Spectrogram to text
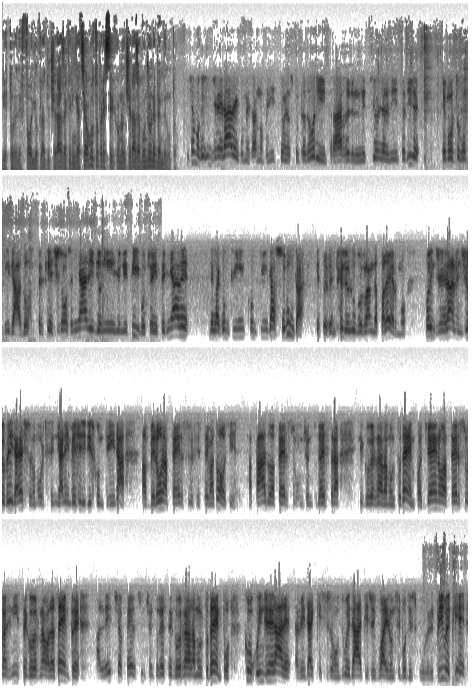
direttore del Foglio Claudio Cerasa, che ringraziamo molto per essere con noi. Cerasa, buongiorno e benvenuto. Diciamo che in generale, come sanno benissimo gli ascoltatori, trarre delle lezioni dalle amministrative è molto complicato perché ci sono segnali di ogni, di ogni tipo, cioè il segnale della continu- continuità assoluta, che per esempio è Luco Orlando a Palermo, poi in generale in giro per l'Italia ci sono molti segnali invece di discontinuità. A Verona ha perso il sistema Tosi, a Padova ha perso un centrodestra che governava da molto tempo, a Genova ha perso una sinistra che governava da sempre, a Lecce ha perso un centrodestra che governava da molto tempo. Comunque in generale la verità è che ci sono due dati sui quali non si può discutere. Il primo è che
